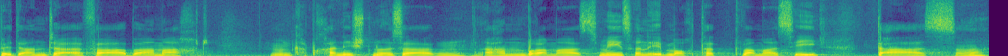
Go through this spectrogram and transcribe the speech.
Vedanta erfahrbar macht. Man kann nicht nur sagen Aham Brahmasmi, sondern eben auch Tattvamasi, das hm,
